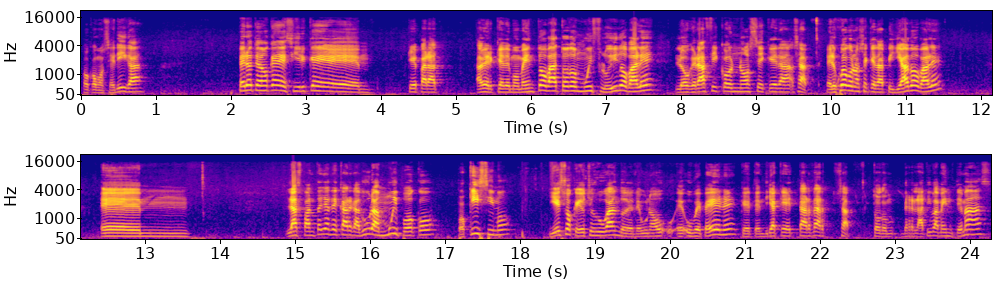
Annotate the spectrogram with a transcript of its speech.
O como se diga. Pero tengo que decir que Que para... A ver, que de momento va todo muy fluido, ¿vale? Los gráficos no se quedan... O sea, el juego no se queda pillado, ¿vale? Eh... Las pantallas de carga duran muy poco Poquísimo Y eso que yo estoy jugando desde una eh, VPN Que tendría que tardar, o sea, todo relativamente más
